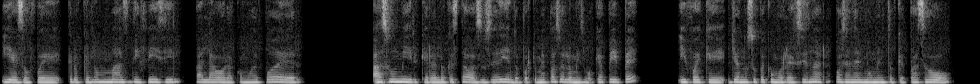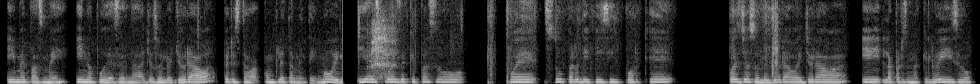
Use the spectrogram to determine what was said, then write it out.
y eso fue creo que lo más difícil a la hora como de poder asumir que era lo que estaba sucediendo porque me pasó lo mismo que a Pipe y fue que yo no supe cómo reaccionar, o sea, en el momento que pasó y me pasmé y no pude hacer nada, yo solo lloraba, pero estaba completamente inmóvil. Y después de que pasó fue súper difícil porque pues yo solo lloraba y lloraba y la persona que lo hizo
